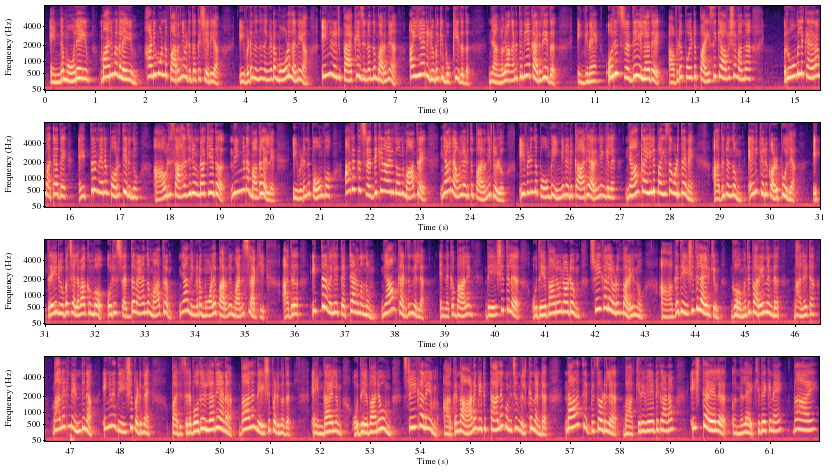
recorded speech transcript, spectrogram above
എന്റെ മോനെയും മരുമകളെയും ഹണിമൂണിന് പറഞ്ഞു വിട്ടതൊക്കെ ശരിയാ. ഇവിടെ നിന്ന് നിങ്ങളുടെ മോൾ തന്നെയാ. ഇങ്ങനെ ഒരു പാക്കേജ് ഉണ്ടെന്നും പറഞ്ഞ് അയ്യായിരം രൂപയ്ക്ക് ബുക്ക് ചെയ്തത്. ഞങ്ങളും അങ്ങനെ തന്നെയാ കരുതിയത്. ഇങ്ങനെ ഒരു ശ്രദ്ധയില്ലാതെ അവിടെ പോയിട്ട് പൈസയ്ക്ക് ആവശ്യം വന്ന് റൂമിൽ കയറാൻ പറ്റാതെ എത്ര നേരം പുറത്തിരുന്നു. ആ ഒരു സാഹചര്യം ഉണ്ടാക്കിയത് നിങ്ങളുടെ മകളല്ലേ. ഇവിടുന്ന് പോകുമ്പോ അതൊക്കെ ശ്രദ്ധിക്കണമായിരുന്നു എന്ന് മാത്രമേ ഞാൻ അവളടുത്ത് പറഞ്ഞിട്ടുള്ളൂ. ഇവിടുന്ന് പോകുമ്പോ ഇങ്ങനെ ഒരു കാര്യം അറിഞ്ഞെങ്കിൽ ഞാൻ കയ്യിൽ പൈസ കൊടുത്തേനെ. അതിനൊന്നും എനിക്കൊരു കുഴപ്പമില്ല. ഇത്രയും രൂപ ചെലവാക്കുമ്പോൾ ഒരു ശ്രദ്ധ വേണമെന്ന് മാത്രം ഞാൻ നിങ്ങളുടെ മോളെ പറഞ്ഞ് മനസ്സിലാക്കി. അത് ഇത്ര വലിയ തെറ്റാണെന്നൊന്നും ഞാൻ കരുതുന്നില്ല. എന്നൊക്കെ ബാലൻ ദേഷ്യത്തിൽ ഉദയഭാനുവിനോടും ശ്രീകലയോടും പറയുന്നു. ആകെ ദേഷ്യത്തിലായിരിക്കും ഗോമതി പറയുന്നുണ്ട്. ബാലേട്ട ബാലേട്ടൻ എന്തിനാ ഇങ്ങനെ ദേഷ്യപ്പെടുന്നേ? പരിസരബോധം ഇല്ലാതെയാണ് ബാലൻ ദേഷ്യപ്പെടുന്നത്. എന്തായാലും ഉദയഭാനുവും ശ്രീകലയും ആകെ നാണം കെട്ടി തല കുനിച്ച് നിൽക്കുന്നുണ്ട്. നാളത്തെ എപ്പിസോഡിൽ ബാക്കി റിവ്യൂ ആയിട്ട് കാണാം. ഇഷ്ടമായാൽ ഒന്ന് ലൈക്ക് ചെയ്തേക്കണേ. ബായ്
